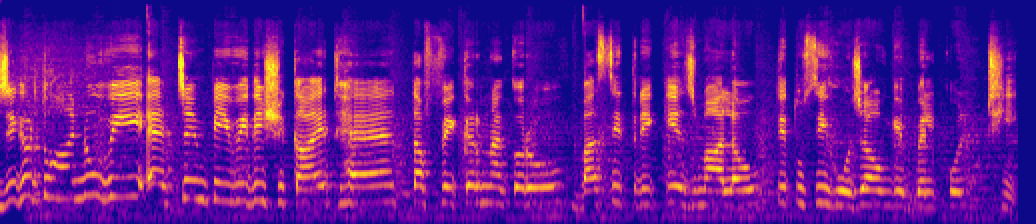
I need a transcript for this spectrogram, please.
ਜੇਕਰ ਤੁਹਾਨੂੰ ਵੀ HMPV ਦੀ ਸ਼ਿਕਾਇਤ ਹੈ, ਤਾਂ ਫਿਕਰ ਨਾ ਕਰੋ। ਬਸ ਇਹ ਤਰੀਕੇ ਅਜਮਾ ਲਓ ਤੇ ਤੁਸੀਂ ਹੋ ਜਾਓਗੇ ਬਿਲਕੁਲ ਠੀਕ।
